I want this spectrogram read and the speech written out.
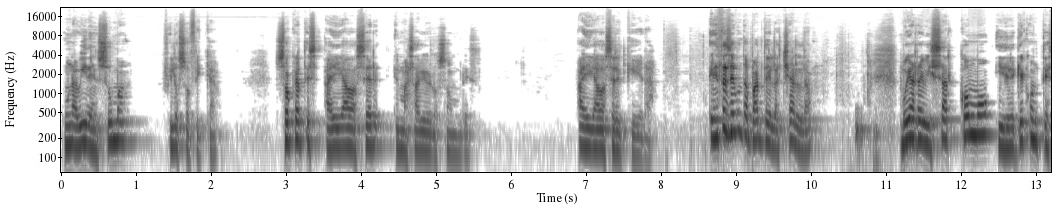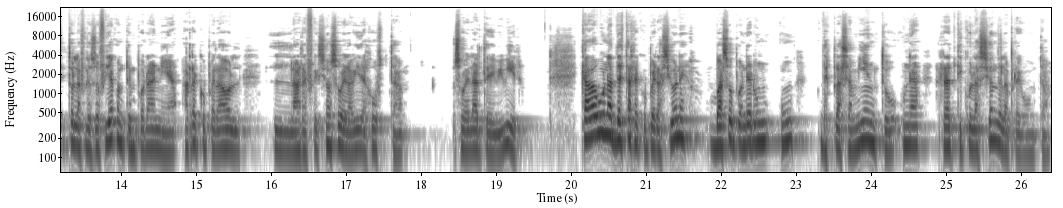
una vida en suma filosófica. Sócrates ha llegado a ser el más sabio de los hombres, ha llegado a ser el que era. En esta segunda parte de la charla Voy a revisar cómo y desde qué contexto la filosofía contemporánea ha recuperado la reflexión sobre la vida justa, sobre el arte de vivir. Cada una de estas recuperaciones va a suponer un, desplazamiento, una rearticulación de la pregunta.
